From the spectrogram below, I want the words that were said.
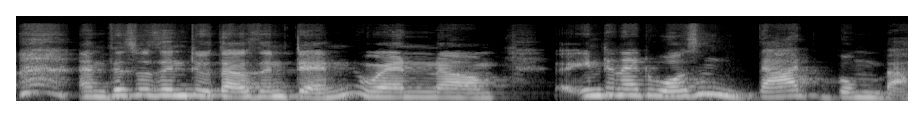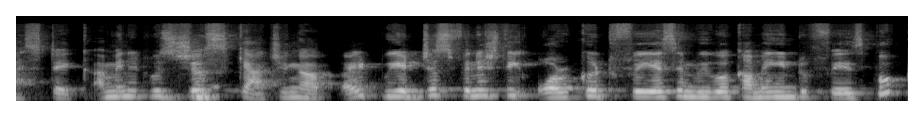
and this was in 2010 when um, internet wasn't that bombastic. I mean, it was just mm-hmm. catching up, right? We had just finished the Orkut phase and we were coming into Facebook.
